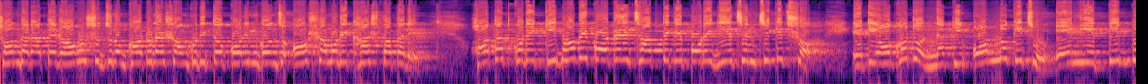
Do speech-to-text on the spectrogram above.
সন্ধ্যা রাতে রহস্যজনক ঘটনা সংঘটিত করিমগঞ্জ অসামরিক হাসপাতালে। হঠাৎ করে কীভাবে কোয়ার্টারের ছাদ থেকে পড়ে গিয়েছেন চিকিৎসক? এটি অঘটন নাকি অন্য কিছু? এ নিয়ে তীব্র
